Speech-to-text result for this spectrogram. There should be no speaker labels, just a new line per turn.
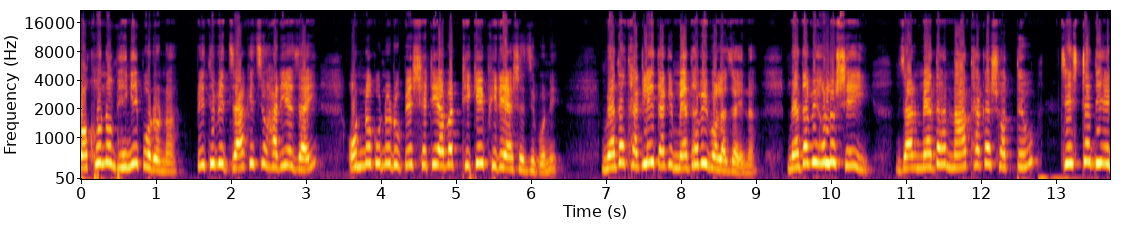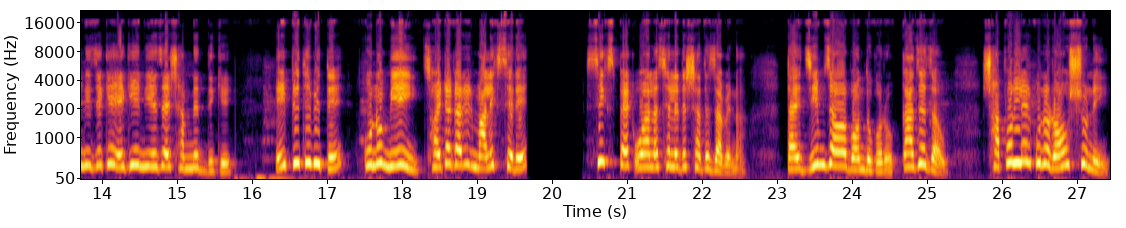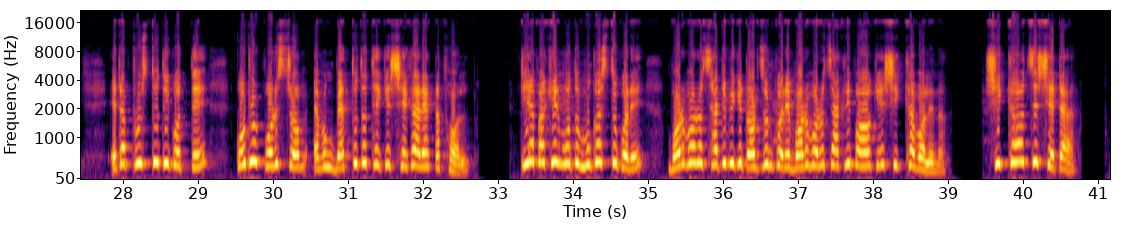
কখনো ভেঙে পড়ো না। পৃথিবীর যা কিছু হারিয়ে যায়, অন্য কোনো রূপে সেটি আবার ঠিকই ফিরে আসে জীবনে। মেধা থাকলেই তাকে মেধাবী বলা যায় না। মেধাবী হলো সেই যার মেধা না থাকা সত্ত্বেও চেষ্টা দিয়ে নিজেকে এগিয়ে নিয়ে যায় সামনের দিকে। এই পৃথিবীতে কোনো মেয়েই ছয়টা গাড়ির মালিক ছেড়ে সিক্স প্যাক ওয়ালা ছেলেদের সাথে যাবে না। তাই জিম যাওয়া বন্ধ করো, কাজে যাও। সাফল্যের কোনো রহস্য নেই। এটা প্রস্তুতি করতে, কঠোর পরিশ্রম এবং ব্যর্থতা থেকে শেখার একটা ফল। টিয়া পাখির মতো মুখস্থ করে, বড় বড় সার্টিফিকেট অর্জন করে বড় বড় চাকরি পাওয়াকে শিক্ষা বলে না। শিক্ষা হচ্ছে সেটা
